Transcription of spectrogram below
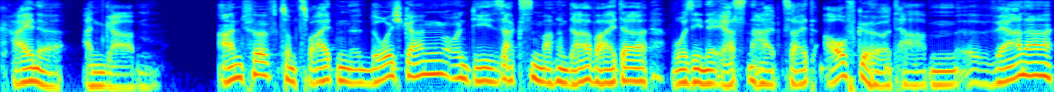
keine Angaben. Anpfiff zum zweiten Durchgang und die Sachsen machen da weiter, wo sie in der ersten Halbzeit aufgehört haben. Werner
